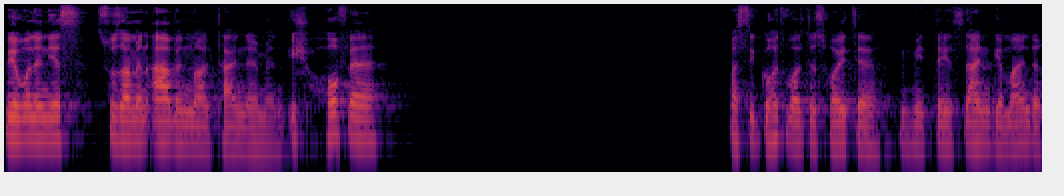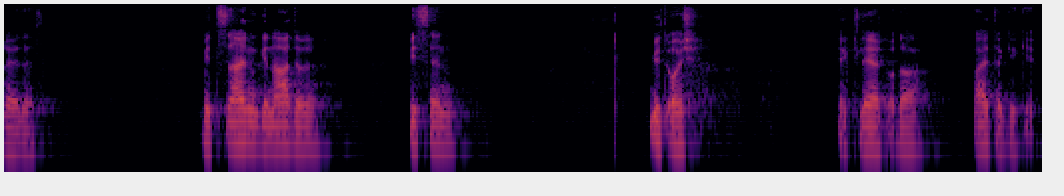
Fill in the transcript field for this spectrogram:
Wir wollen jetzt zusammen Abendmahl teilnehmen. Ich hoffe, was die Gott wollte heute mit seiner Gemeinde redet mit seiner Gnade bisschen mit euch erklärt oder weitergegeben.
